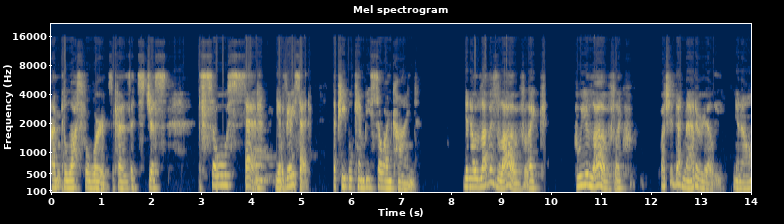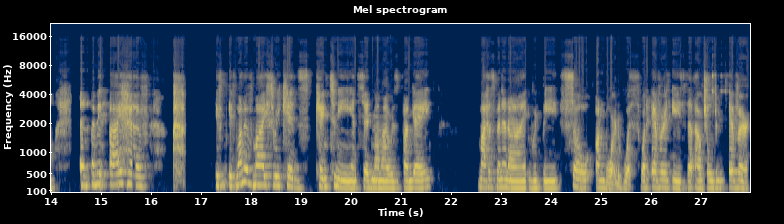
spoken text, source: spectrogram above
I'm at a loss for words because it's just so sad, yet very sad, that people can be so unkind. You know, love is love. Like, who you love, like, what should that matter really? You know? And I mean, I have, if, if one of my three kids came to me and said, Mom, I was, I'm gay, my husband and I would be so on board with whatever it is that our children ever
